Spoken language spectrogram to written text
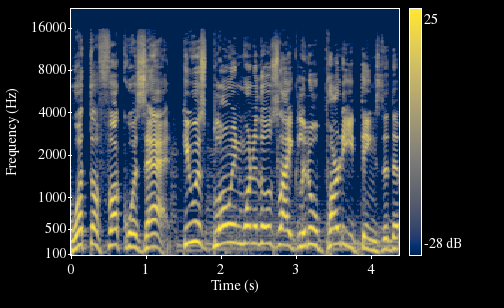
What the fuck was that? He was blowing one of those like little party things. The, the,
